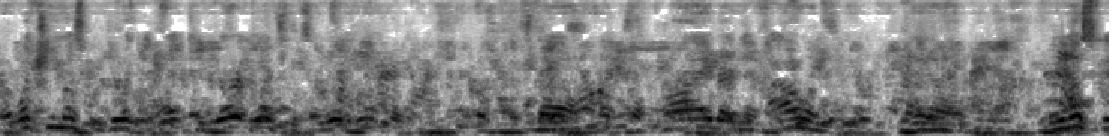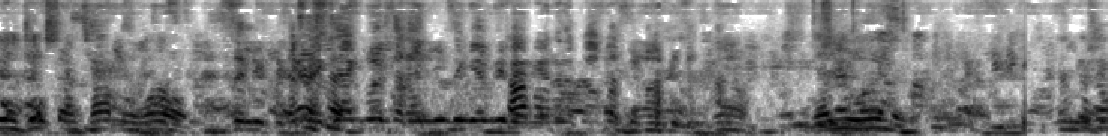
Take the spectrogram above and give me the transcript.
But what you must be doing in your- countries and your people, the, the, the pride and the empowerment, you know, we must be just on top of the world. Absolutely. That's the exact words that I'm using everywhere. Top on the top of the world. Yeah. You earned it. Thank you so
